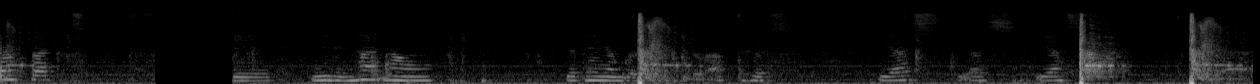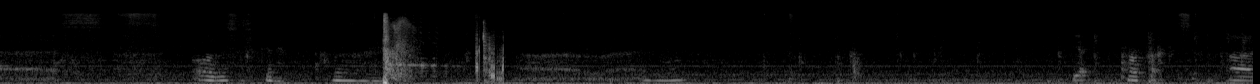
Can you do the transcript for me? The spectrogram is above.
perfect you do not know the pain I'm going to feel after this. Yes, yes, yes, yes. Oh, this is gonna be good. Yep, perfect. Uh,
